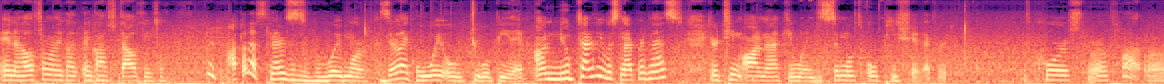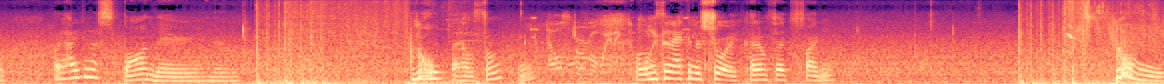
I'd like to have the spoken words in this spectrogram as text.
and a Hellstorm only cost, and costs thousands. So, hmm, I thought that snipers is way more because they're like way o- too OP. Like on Nuketown, if you have a sniper nest, your team automatically wins. It's the most OP shit ever. Of course, bro. Fuck, bro. Why, how are you gonna spawn there now? No, the Hellstorm. Hmm. Hellstorm awaiting Well, at deployment. least then I can destroy. 'cause I don't feel like fighting. Go!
